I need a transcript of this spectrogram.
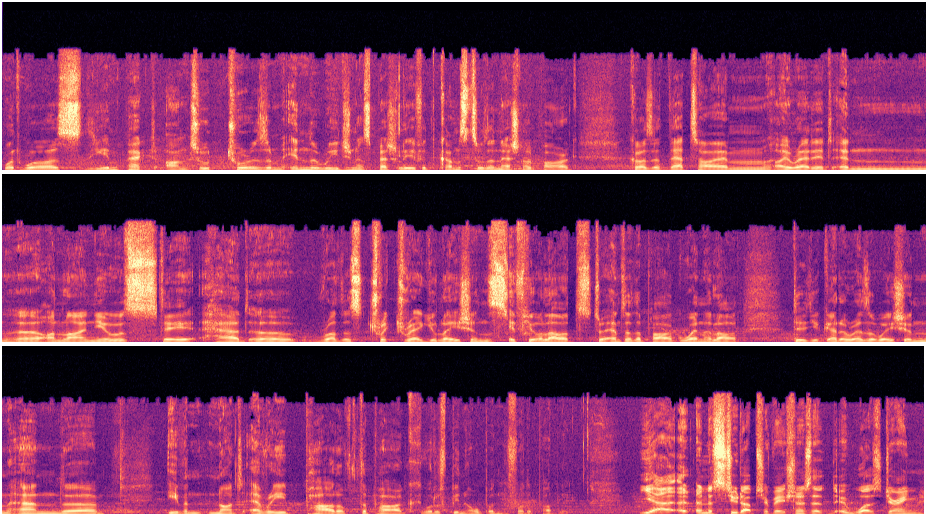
What was the impact onto tourism in the region, especially if it comes to the national park? Because at that time I read it in uh, online news. They had uh, rather strict regulations if you're allowed to enter the park, when allowed, did you get a reservation, and uh, even not every part of the park would have been open for the public. Yeah, an astute observation is that it was during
